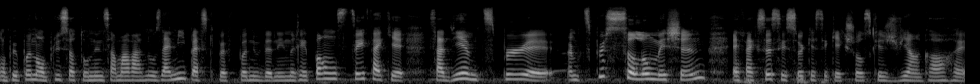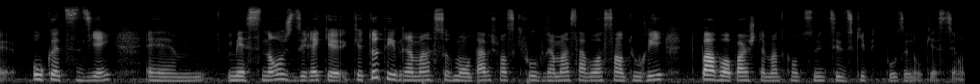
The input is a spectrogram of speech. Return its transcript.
On peut pas non plus se retourner nécessairement vers nos amis parce qu'ils peuvent pas nous donner une réponse, tu sais. Fait que ça devient un petit peu, euh, un petit peu solo mission. et fait que ça, c'est sûr que c'est quelque chose que je vis encore euh, au quotidien. Euh, mais sinon, je dirais que, que, tout est vraiment surmontable. Je pense qu'il faut vraiment savoir s'entourer pas avoir peur justement de continuer de s'éduquer puis de poser nos questions.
